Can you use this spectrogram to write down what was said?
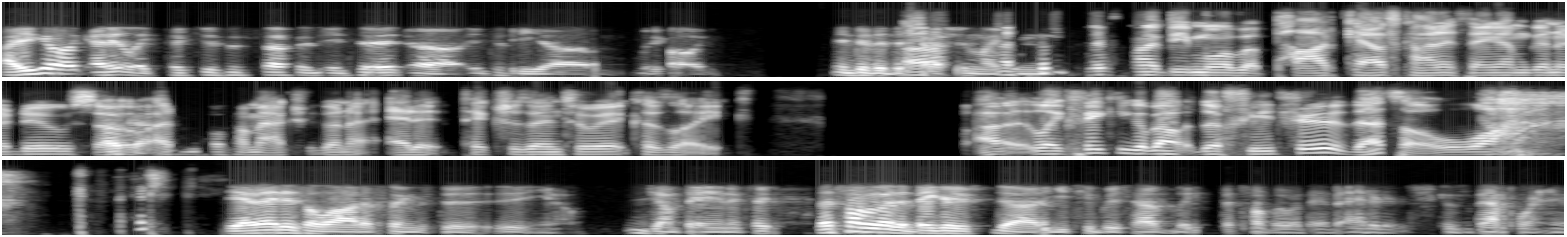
Are you gonna like edit like pictures and stuff in- into it, uh, into the uh, what do you call it? Into the discussion, like in, this might be more of a podcast kind of thing I'm gonna do. So Okay. I don't know if I'm actually gonna edit pictures into it because like, I, like thinking about the future, that's a lot. yeah, that is a lot of things to uh, you know jump in and fix. That's probably why the bigger uh, YouTubers have like that's probably why they have editors because at that point you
